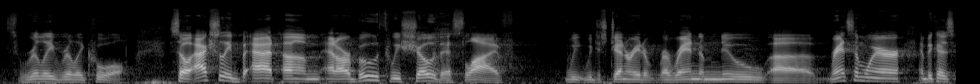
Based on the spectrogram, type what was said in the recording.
It's really, really cool. So actually, at, um, at our booth, we show this live. We, we just generate a, a random new uh, ransomware, and because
